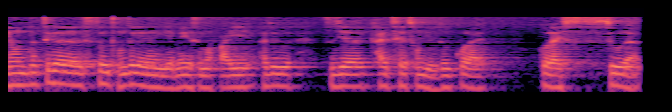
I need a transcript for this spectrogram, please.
然后这个收铜这个人也没有什么怀疑，他就。直接开车从柳州过来，过来收了。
